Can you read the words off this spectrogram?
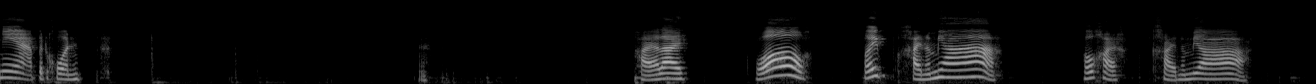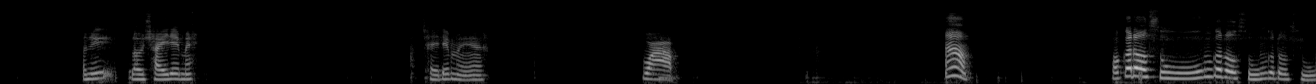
เนี่ยเป็นคน ขายอะไรโว้าวเฮ้ย ขายน้ำยาเขาขายขายน้ำยา อันนี้เราใช้ได้ไหม ใช้ได้ไหมอะ วาบอ้าวเขากระโดดสูงกระโดดสูงกระโดดสูง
